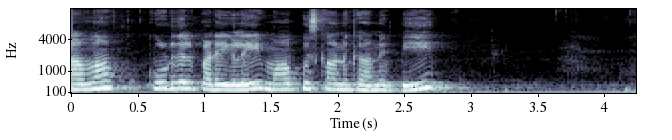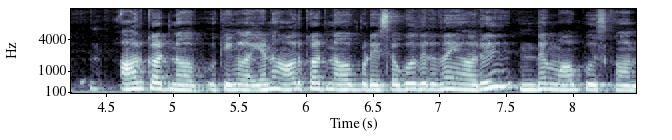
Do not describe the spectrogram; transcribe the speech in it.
நவாப் கூடுதல் படைகளை மாபூஸ்கானுக்கு அனுப்பி ஆர்காட் நவாப் ஓகேங்களா ஏன்னா ஆர்காட் நவாப்புடைய சகோதரர் தான் யார்? இந்த மாபூஸ்கான்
